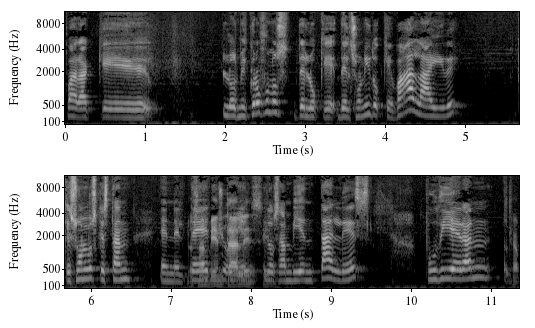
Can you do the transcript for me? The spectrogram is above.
para que los micrófonos de lo que del sonido que va al aire, que son los que están en el Los techo, y en- sí. los ambientales pudieran Captar.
